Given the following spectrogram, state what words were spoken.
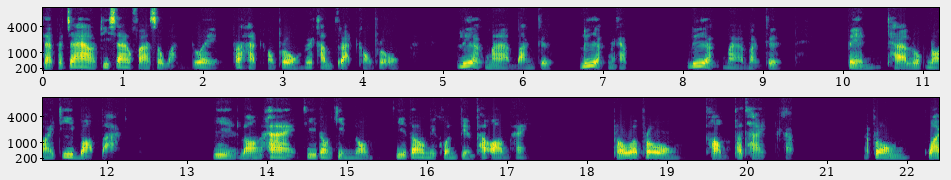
แต่พระเจ้าที่สร้างฟ้าสวรรค์ด้วยพระหัตถ์ของพระองค์ด้วยคำตรัสของพระองค์ เลือกมาบังเกิดเลือกนะครับ เลือกมาบังเกิด เป็นทารกน้อยที่บอบบางที่ร้องไห้ที่ต้องกินนมที่ต้องมีคนเปลี่ยนผ้าอ้อมให้ เพราะว่าพระองค์ถ่อมพระทัยนะครับพระองค์ไว้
